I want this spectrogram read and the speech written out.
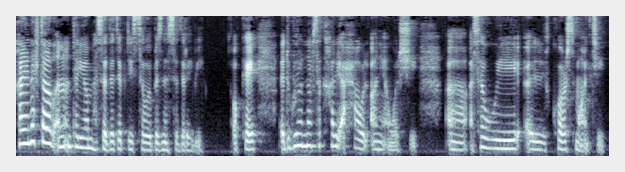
خلينا نفترض أنه أنت اليوم هسه تبدي تسوي business تدريبي okay؟ تقول لنفسك خلي أحاول أني أول شيء آه، أسوي ال course مالتي.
